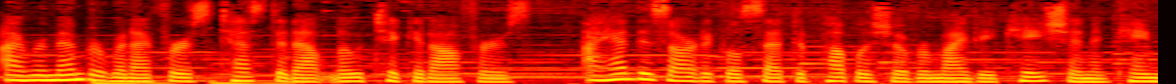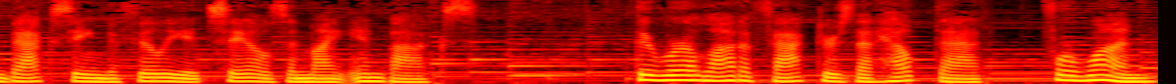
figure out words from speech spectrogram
I remember when I first tested out low ticket offers, I had this article set to publish over my vacation and came back seeing affiliate sales in my inbox. There were a lot of factors that helped that. For one,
